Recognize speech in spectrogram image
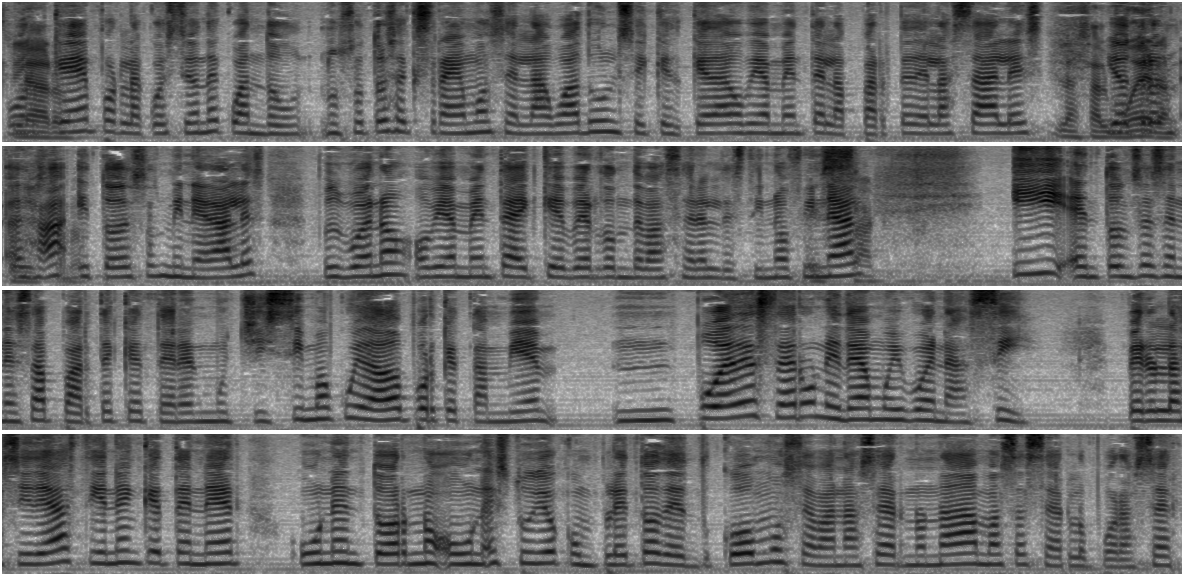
¿Por qué? Por la cuestión de cuando nosotros extraemos el agua dulce, que queda obviamente la parte de las sales y, otros, y todos esos minerales, pues bueno, obviamente hay que ver dónde va a ser el destino final. Y entonces en esa parte hay que tener muchísimo cuidado porque también mm, puede ser una idea muy buena, sí, pero las ideas tienen que tener un entorno o un estudio completo de cómo se van a hacer, no nada más hacerlo por hacer.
